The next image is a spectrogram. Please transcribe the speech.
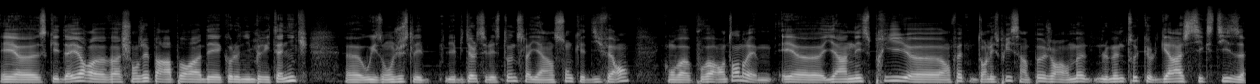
Et euh, ce qui d'ailleurs va changer par rapport à des colonies britanniques euh, où ils ont juste les, les Beatles et les Stones. Là il y a un son qui est différent qu'on va pouvoir entendre et et, euh, il y a un esprit en fait dans l'esprit c'est un peu genre le même truc que le garage 60s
